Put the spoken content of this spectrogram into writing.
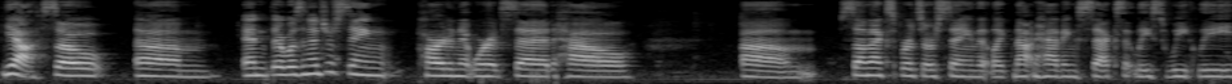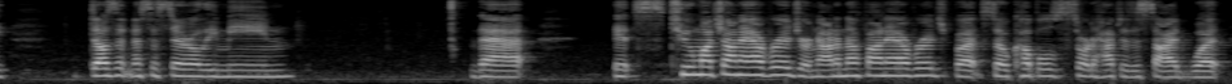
Yeah. So, um, and there was an interesting part in it where it said how um, some experts are saying that like not having sex at least weekly doesn't necessarily mean that it's too much on average or not enough on average but so couples sort of have to decide what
